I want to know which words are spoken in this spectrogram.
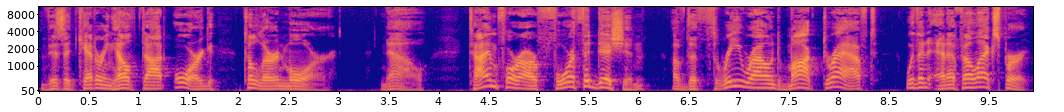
Visit ketteringhealth.org to learn more. Now, time for our fourth edition of the three round mock draft with an NFL expert.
